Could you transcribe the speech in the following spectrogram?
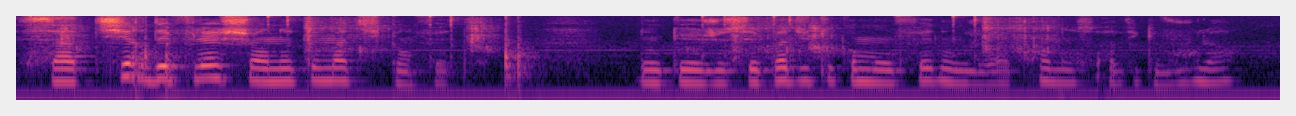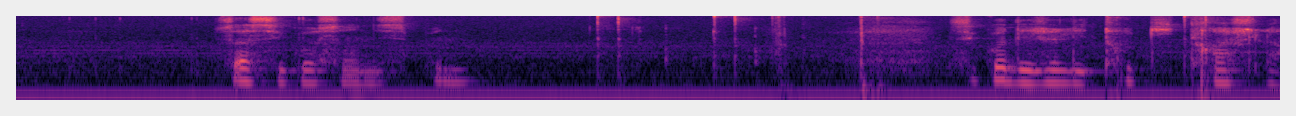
ça tire des flèches en automatique en fait. Donc je sais pas du tout comment on fait, donc je vais apprendre avec vous là. Ça c'est quoi ça un dispen C'est quoi déjà les trucs qui crachent là?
